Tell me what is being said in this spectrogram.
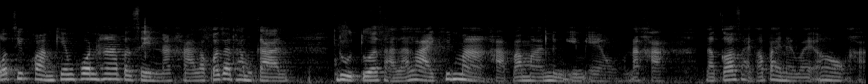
สที่ความเข้มข้น 5%นะคะ เราก็จะทำการดูดตัวสารละลายขึ้นมาค่ะ ประมาณ 1 ml นะคะ แล้วก็ใส่เข้าไปใน vial ค่ะ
